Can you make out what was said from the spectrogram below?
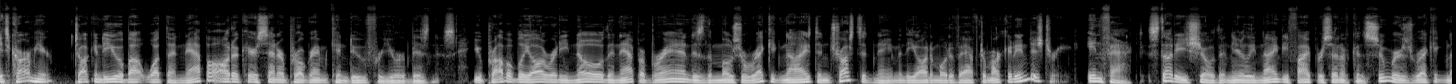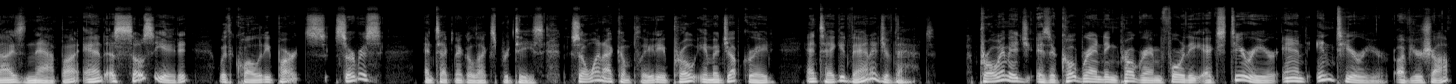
It's Carm here, talking to you about what the Napa Auto Care Center program can do for your business. You probably already know the Napa brand is the most recognized and trusted name in the automotive aftermarket industry. In fact, studies show that nearly 95% of consumers recognize Napa and associate it with quality parts, service, and technical expertise. So why not complete a Pro Image upgrade and take advantage of that? Pro Image is a co branding program for the exterior and interior of your shop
